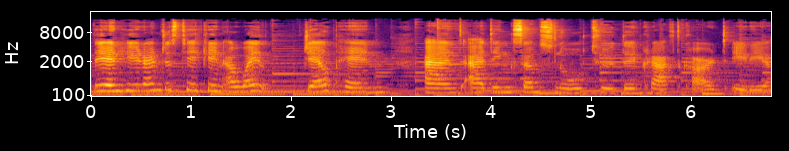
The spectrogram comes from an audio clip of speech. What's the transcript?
Then here I'm just taking a white gel pen and adding some snow to the craft card area.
